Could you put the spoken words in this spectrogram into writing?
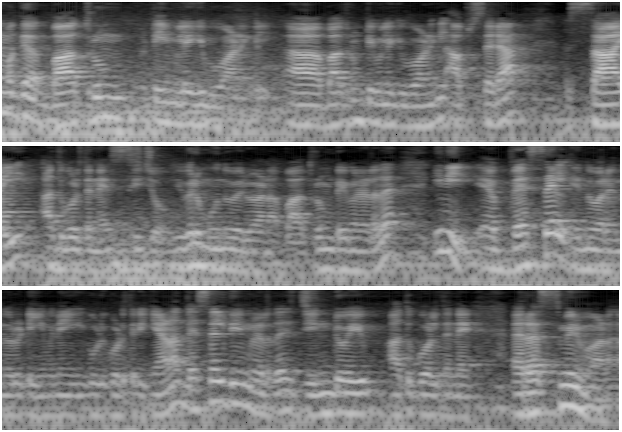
നമുക്ക് ബാത്റൂം ടീമിലേക്ക് പോവുകയാണെങ്കിൽ ബാത്റൂം ടീമിലേക്ക് പോവുകയാണെങ്കിൽ അപ്സര സായി അതുപോലെ തന്നെ സിജോ ഇവർ മൂന്ന് പേരുമാണ് ബാത്റൂം ടീമിലുള്ളത് ഇനി വെസൽ എന്ന് പറയുന്ന ഒരു ടീമിലേക്ക് കൂടി കൊടുത്തിരിക്കുകയാണ്. വെസൽ ടീമിലുള്ളത് ജിൻഡോയും അതുപോലെ തന്നെ റസ്മിനുമാണ്.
